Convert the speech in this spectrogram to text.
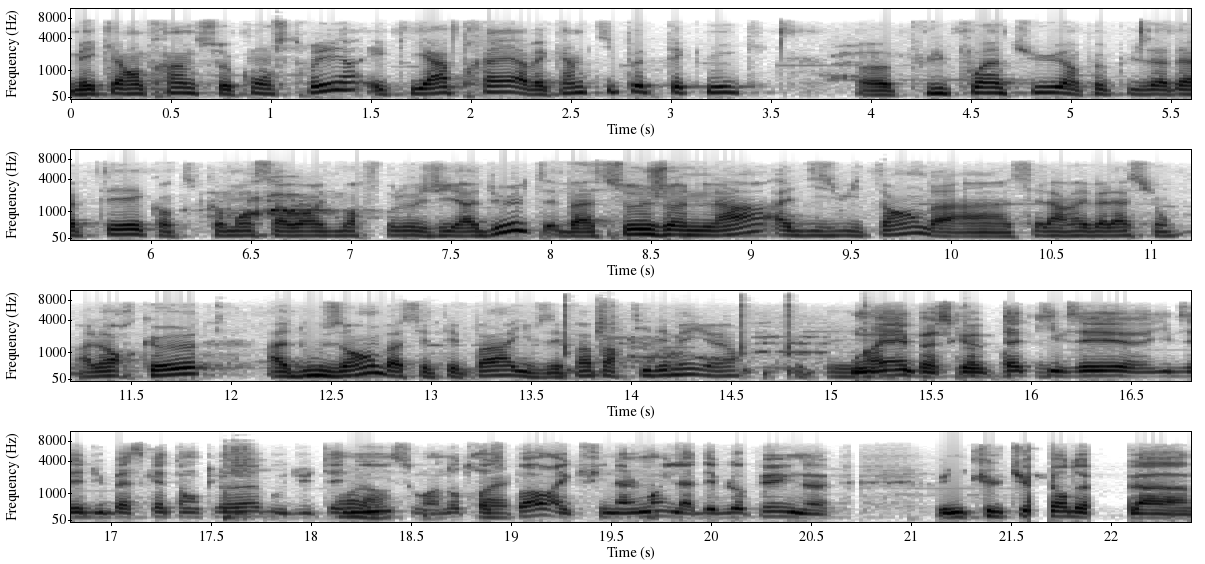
mais qui est en train de se construire et qui, après, avec un petit peu de technique, euh, plus pointu, un peu plus adapté quand il commence à avoir une morphologie adulte, bah, ce jeune-là, à 18 ans, bah, c'est la révélation. Alors que à 12 ans, bah, c'était pas, il faisait pas partie des meilleurs. Oui, parce que peut-être qu'il faisait, il faisait du basket en club ou du tennis ou un autre sport et que finalement il a développé une, une culture de la,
